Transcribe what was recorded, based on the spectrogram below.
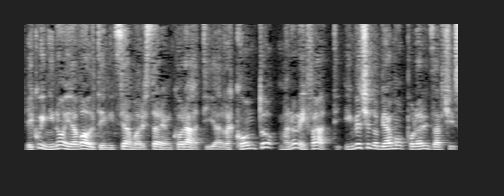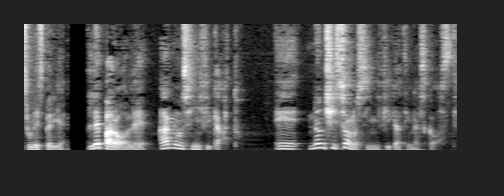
E quindi noi a volte iniziamo a restare ancorati al racconto, ma non ai fatti. Invece dobbiamo polarizzarci sulle esperienze. Le parole hanno un significato e non ci sono significati nascosti.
